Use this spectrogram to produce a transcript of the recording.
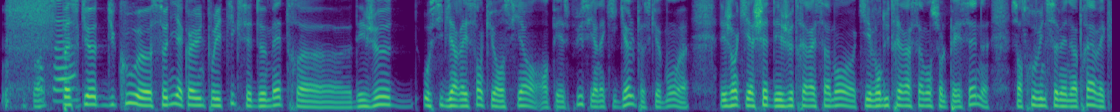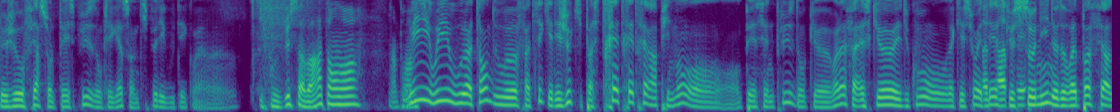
Parce que du coup, euh, Sony a quand même une politique, c'est de mettre euh, des jeux aussi bien récents que anciens en PS Plus. Et il y en a qui gueulent parce que bon, euh, les gens qui achètent des jeux très récemment, euh, qui est vendu très récemment sur le PSN, se retrouvent une semaine après avec le jeu offert sur le PS Plus. Donc les gars sont un petit peu dégoûtés, quoi. Il faut juste savoir attendre. Peu- Oui, oui, ou attendre, ou euh, enfin, tu sais qu'il y a des jeux qui passent très, très, très rapidement en, en PSN Plus. Donc euh, voilà. Enfin, est-ce que et du coup, on- la question était, est-ce que Sony ne devrait pas faire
